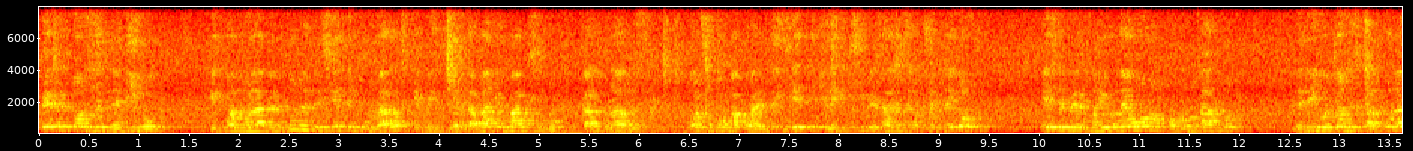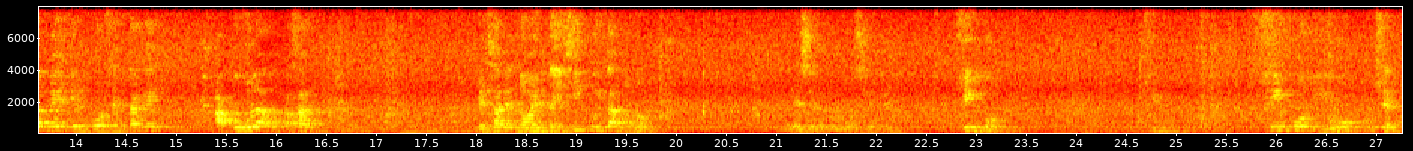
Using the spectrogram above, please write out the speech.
Pero entonces les digo que cuando la abertura es de 7 pulgadas, que el tamaño máximo calculado es 8,47, el XY me sale 0,82 ese es mayor de 1, por lo tanto, le digo entonces calcúlame el porcentaje acumulado, pasando. Me sale 95 y tanto, ¿no? En ese le ponemos 7. 5. 5 y 1, 80.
